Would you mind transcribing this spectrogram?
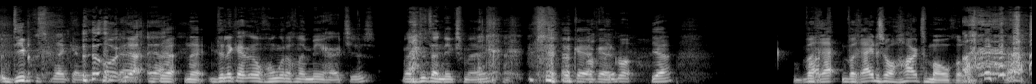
Een diep gesprek hebben we. Oh, ja, ja. Ja, nee. Heeft nog hongerig naar meer hertjes. Maar het doet daar niks mee. Oké, oké. Ja? We, rij- we rijden zo hard mogelijk.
